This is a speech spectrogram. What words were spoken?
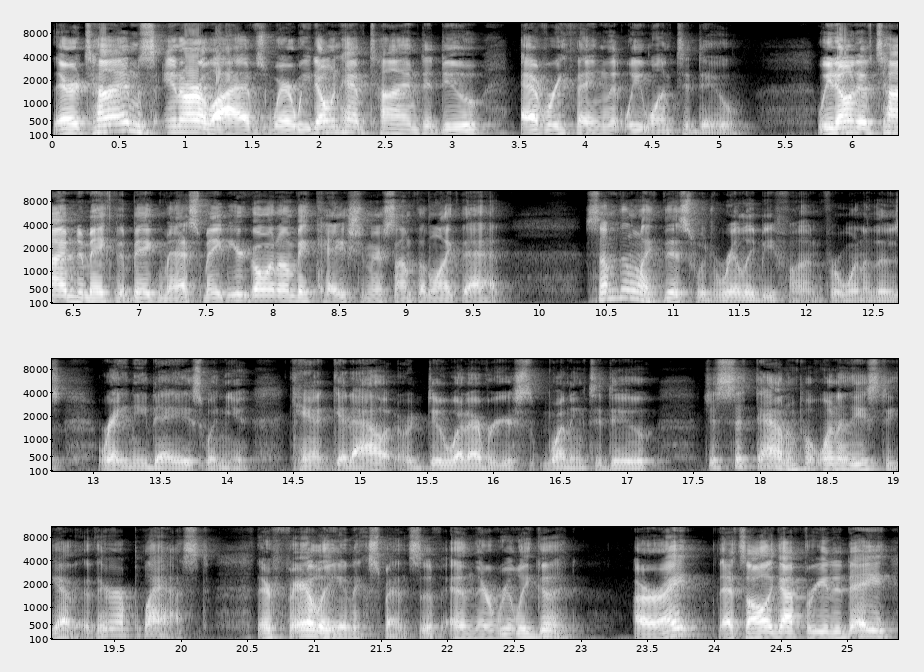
there are times in our lives where we don't have time to do everything that we want to do. We don't have time to make the big mess. Maybe you're going on vacation or something like that. Something like this would really be fun for one of those rainy days when you can't get out or do whatever you're wanting to do. Just sit down and put one of these together. They're a blast. They're fairly inexpensive and they're really good. All right, that's all I got for you today.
